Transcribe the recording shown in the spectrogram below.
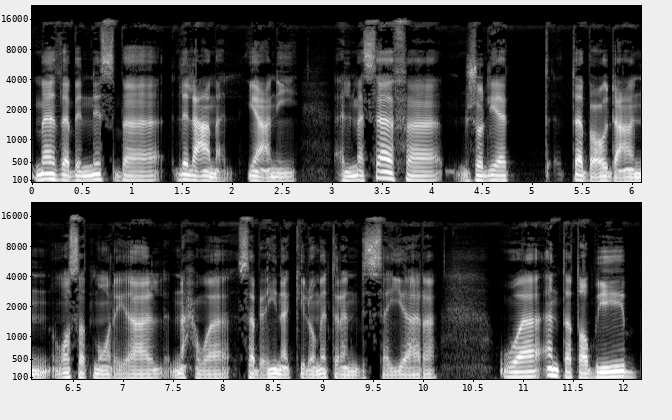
ماذا بالنسبة للعمل؟ يعني المسافة جولييت تبعد عن وسط مونريال نحو 70 كيلومترا بالسيارة وأنت طبيب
